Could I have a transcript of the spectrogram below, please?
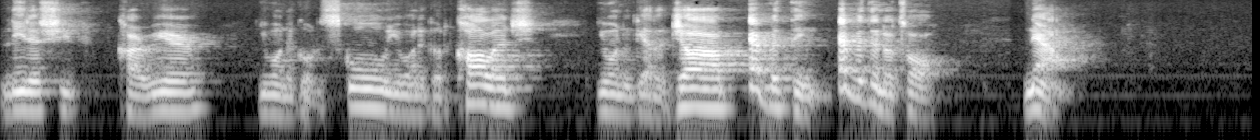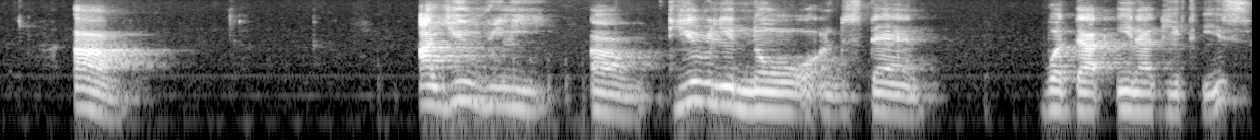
leadership, career, you want to go to school, you want to go to college, you want to get a job, everything, everything at all. Now, um, are you really, um, do you really know or understand what that inner gift is?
